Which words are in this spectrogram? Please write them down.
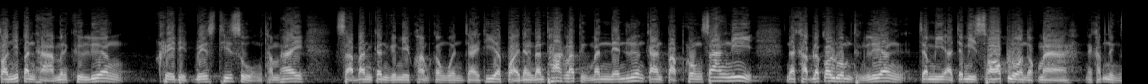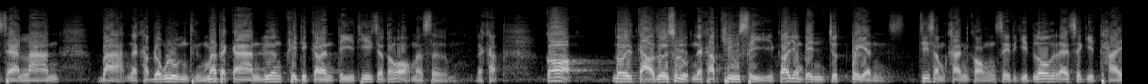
ตอนนี้ปัญหามันคือเรื่องเครดิตริสที่สูงทำให้สถาบันการเงินมีความกังวลใจที่จะปล่อยดังนั้นภาครัฐถึงมันเน้นเรื่องการปรับโครงสร้างหนี้นะครับแล้วก็รวมถึงเรื่องจะมีอาจจะมีซอฟต์โลนออกมานะครับหนึ่งแสนล้านบาทนะครับแล้วก็รวมถึงมาตรการเรื่องเครดิตการันตีที่จะต้องออกมาเสริมนะครับก็ โดยกล่าวโดยสรุปนะครับ Q4 ก็ยังเป็นจุดเปลี่ยนที่สำคัญของเศรษฐกิจโลกและเศรษฐกิจไทย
